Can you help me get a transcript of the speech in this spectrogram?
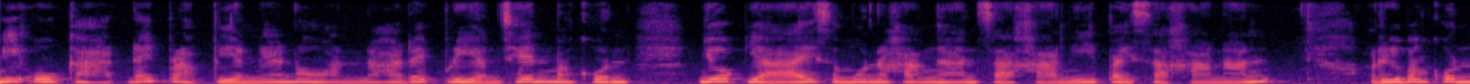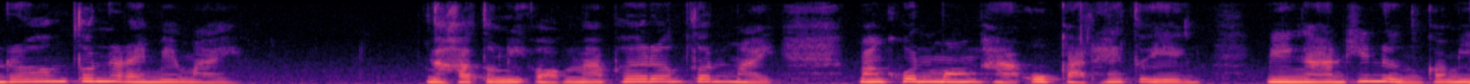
มีโอกาสได้ปรับเปลี่ยนแน่นอนนะคะ ได้เปลี่ยนเช่น บางคนโยกย้ายสมมตินะคะงานสาขานี้ไปสาขานั้น หรือบางคนเริ่มต้นอะไรใหม่ ๆนะคะตรงนี้ออกมาเพื่อเริ่มต้นใหม่ บางคนมองหาโอกาสให้ตัวเอง มีงานที่หนึ่งก็มี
